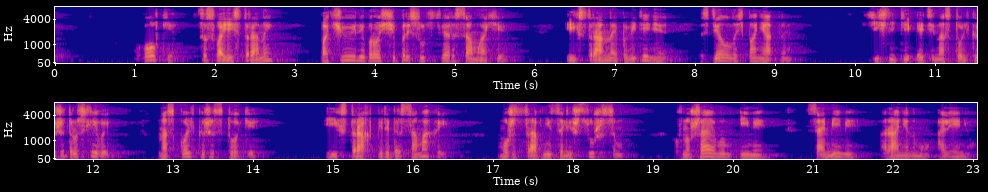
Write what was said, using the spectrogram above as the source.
Волки, со своей стороны, почуяли в роще присутствие росомахи, их странное поведение сделалось понятным. Хищники эти настолько же трусливы, насколько жестоки, и их страх перед росомахой может сравниться лишь с ужасом, внушаемым ими самими раненому оленю.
